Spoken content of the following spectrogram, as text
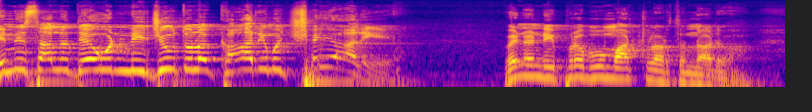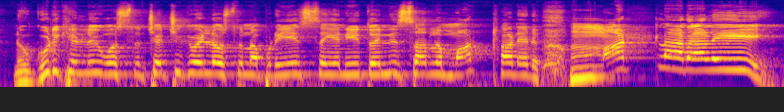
ఎన్నిసార్లు దేవుడు నీ జీవితంలో కార్యము చేయాలి? వినండి ప్రభు మాట్లాడుతున్నాడు. నువ్వు గుడికి వెళ్ళి వస్తు చర్చికి వెళ్ళి వస్తున్నప్పుడు ఏసయ్య నీతో ఎన్నిసార్లు మాట్లాడాడు? మాట్లాడాలి!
